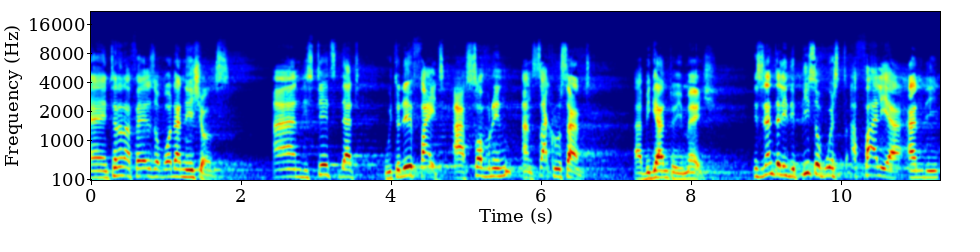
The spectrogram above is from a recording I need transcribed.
internal affairs of other nations. And the states that we today fight are sovereign and sacrosanct uh, began to emerge. Incidentally, the Peace of Westphalia and the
